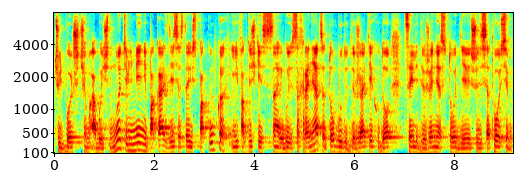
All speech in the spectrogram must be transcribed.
чуть больше, чем обычно. Но, тем не менее, пока здесь остаюсь в покупках и фактически, если сценарий будет сохраняться, то буду держать их до цели движения 109.68.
